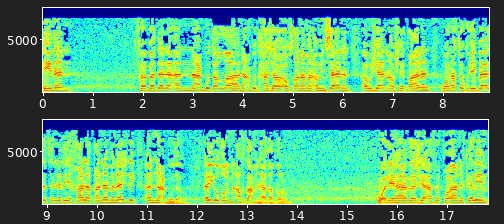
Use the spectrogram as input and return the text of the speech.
إذا فبدل أن نعبد الله نعبد حجرا أو صنما أو إنسانا أو جانا أو شيطانا ونترك عبادة الذي خلقنا من أجل أن نعبده. أي ظلم أفظع من هذا الظلم؟ ولهذا جاء في القرآن الكريم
